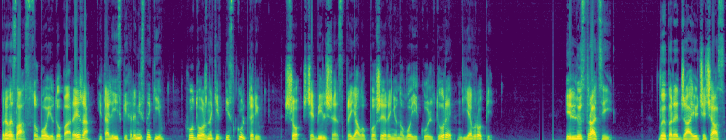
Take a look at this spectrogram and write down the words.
привезла з собою до Парижа італійських ремісників, художників і скульпторів, що ще більше сприяло поширенню нової культури в Європі. Ілюстрації Випереджаючи час.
